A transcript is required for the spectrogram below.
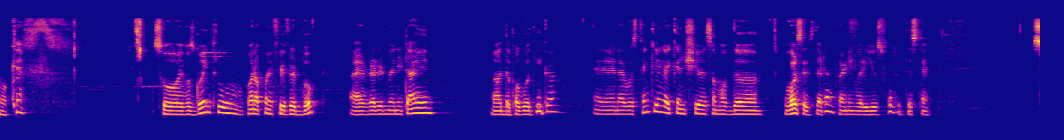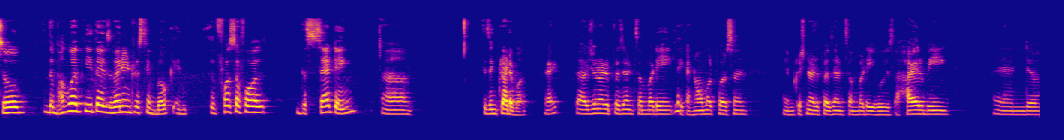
Okay. So I was going through one of my favorite book. I have read it many times, uh, the Bhagavad Gita, and I was thinking I can share some of the verses that I'm finding very useful at this time. So the Bhagavad Gita is a very interesting book. In first of all, the setting uh, is incredible, right? The Arjuna represents somebody like a normal person, and Krishna represents somebody who is a higher being, and uh,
